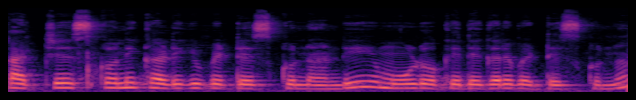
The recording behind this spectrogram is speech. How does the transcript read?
కట్ చేసుకొని కడిగి పెట్టేసుకున్నా అండి. ఈ మూడు ఒకే దగ్గర పెట్టేసుకున్నా.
